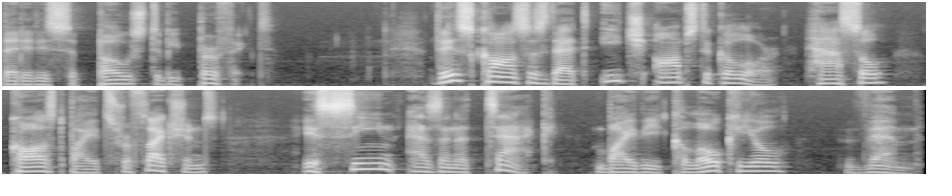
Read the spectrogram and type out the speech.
that it is supposed to be perfect. This causes that each obstacle or hassle caused by its reflections is seen as an attack by the colloquial them.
